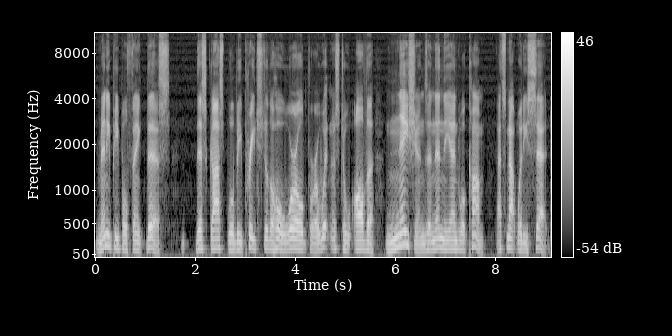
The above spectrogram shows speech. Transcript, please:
many people think this this gospel will be preached to the whole world for a witness to all the nations, and then the end will come. That's not what he said.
